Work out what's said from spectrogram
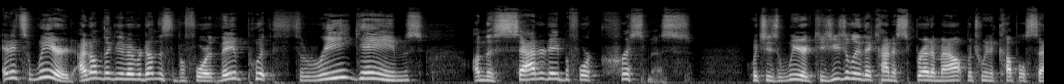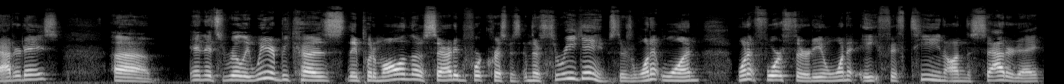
And it's weird. I don't think they've ever done this before. They've put three games on the Saturday before Christmas, which is weird because usually they kind of spread them out between a couple Saturdays. Uh, and it's really weird because they put them all on the Saturday before Christmas, and they're three games. There's one at one, one at four thirty, and one at eight fifteen on the Saturday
